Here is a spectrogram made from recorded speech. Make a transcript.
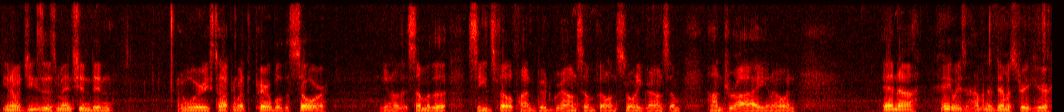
You know, Jesus mentioned in where he's talking about the parable of the sower, you know, that some of the seeds fell upon good ground, some fell on stony ground, some on dry, you know, and and uh, anyways, I'm going to demonstrate here,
